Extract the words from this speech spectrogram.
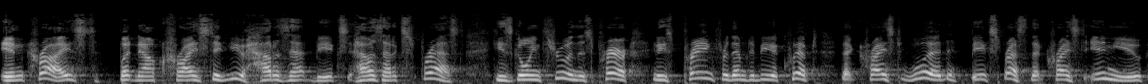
in Christ, but now Christ in you. How does that be, how is that expressed? He's going through in this prayer and he's praying for them to be equipped that Christ would be expressed, that Christ in you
